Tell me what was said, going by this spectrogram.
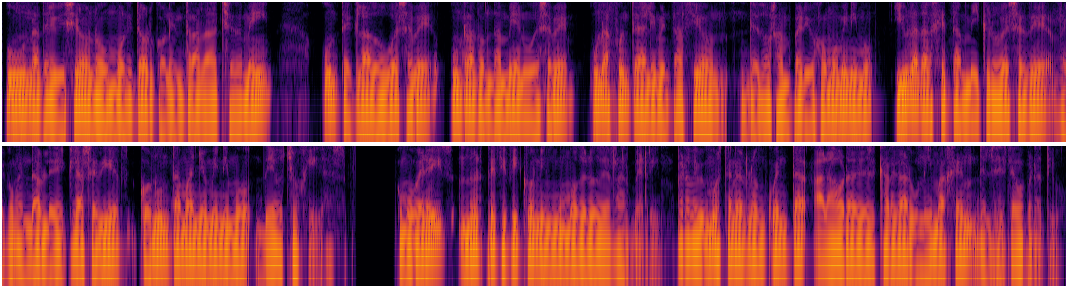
una televisión o un monitor con entrada HDMI, un teclado USB, un ratón también USB, una fuente de alimentación de 2 amperios como mínimo y una tarjeta micro SD recomendable de clase 10 con un tamaño mínimo de 8 GB. Como veréis, no especifico ningún modelo de Raspberry, pero debemos tenerlo en cuenta a la hora de descargar una imagen del sistema operativo.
